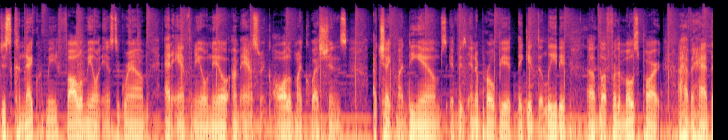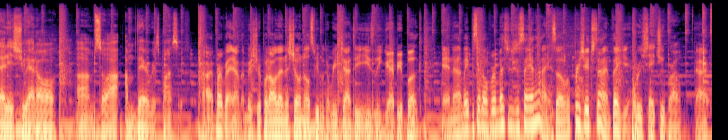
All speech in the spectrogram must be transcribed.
just connect with me, follow me on Instagram at Anthony O'Neal. I'm answering all of my questions. I check my DMs. If it's inappropriate, they get deleted. Uh, but for the most part, I haven't had that issue at all. Um, so I, I'm very responsive. All right, perfect. And make sure to put all that in the show notes. People can reach out to you easily, grab your book, and uh, maybe send over a message just saying hi. So appreciate your time. Thank you. Appreciate you, bro. All right.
